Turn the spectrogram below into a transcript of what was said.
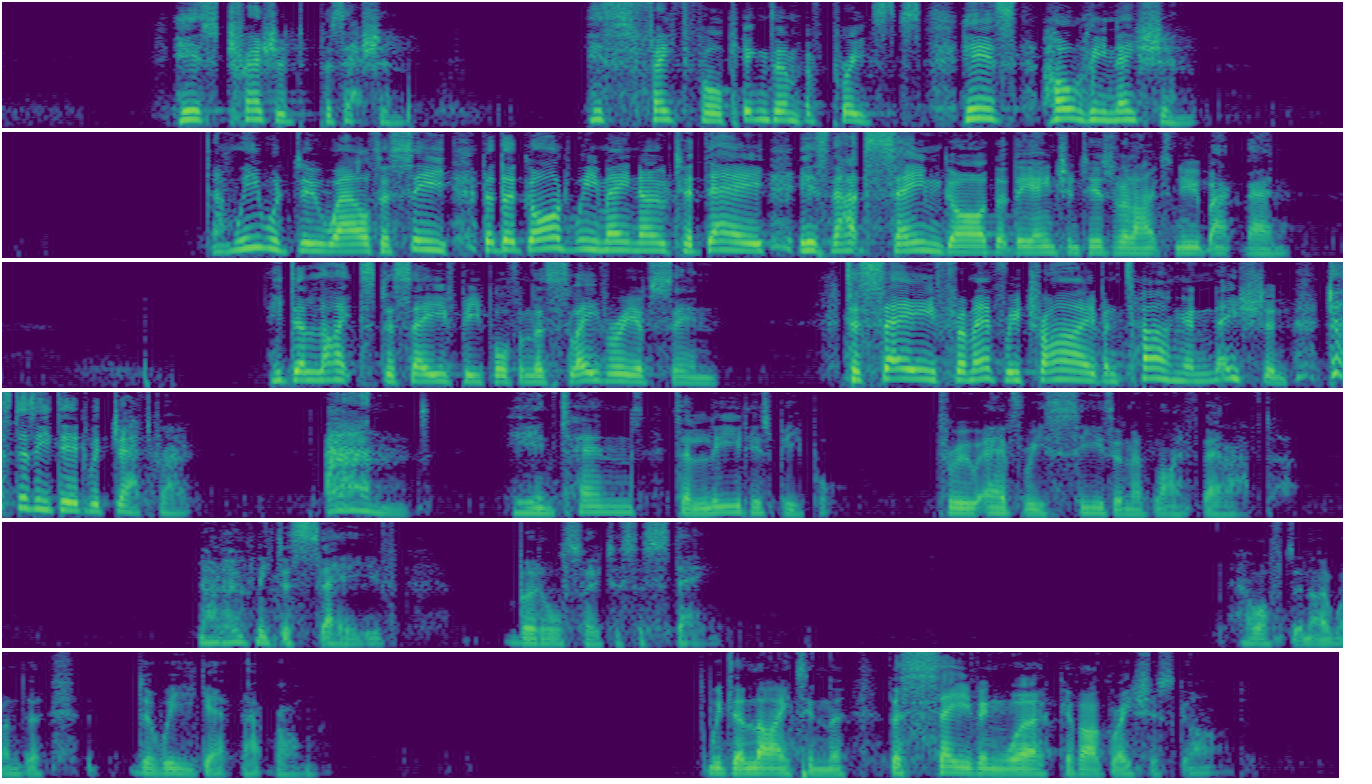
his treasured possession, his faithful kingdom of priests, his holy nation. And we would do well to see that the God we may know today is that same God that the ancient Israelites knew back then. He delights to save people from the slavery of sin, to save from every tribe and tongue and nation, just as he did with Jethro, and he intends to lead his people through every season of life thereafter. Not only to save, but also to sustain. How often, I wonder, do we get that wrong? We delight in the, the saving work of our gracious God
